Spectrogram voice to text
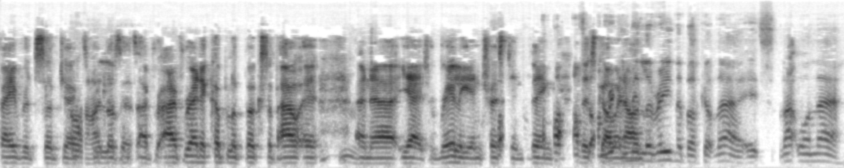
favorite subjects oh, because it. I've, I've read a couple of books about it. Mm. And uh, yeah, it's a really interesting thing I've, that's I'm going in on. I'm in the middle of reading the book up there. It's that one there.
